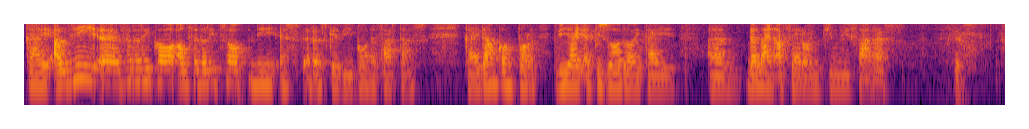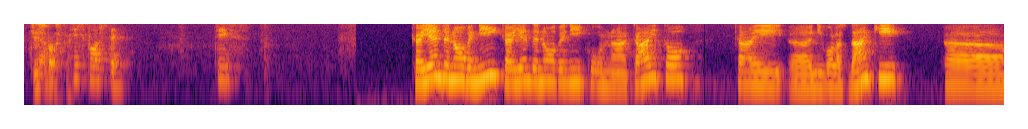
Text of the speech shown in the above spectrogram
kai al vi eh, Federico au Federico ni esperas che vi bone fartas kai dankon por viai episodoi kai um, afero in kiu ni faras. Yes. Gis yeah. poste. Gis poste. Gis. Kai ende nove ni, kai ende nove ni con uh, eh, Kaito, kai uh, eh, ni volas danki, uh,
